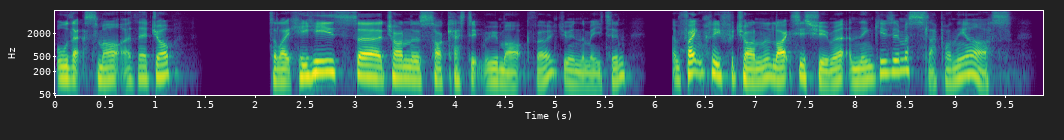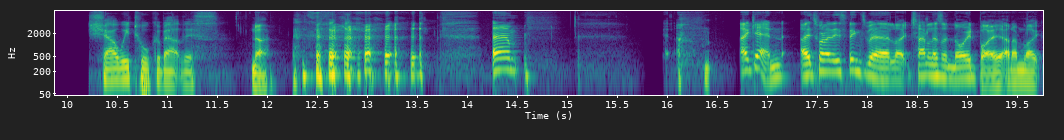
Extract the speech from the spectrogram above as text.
all that smart at their job. So like he hears uh, Chandler's sarcastic remark though during the meeting, and thankfully for Chandler, likes his humor and then gives him a slap on the ass. Shall we talk about this? No. um. Again, it's one of these things where like Chandler's annoyed by it, and I'm like,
